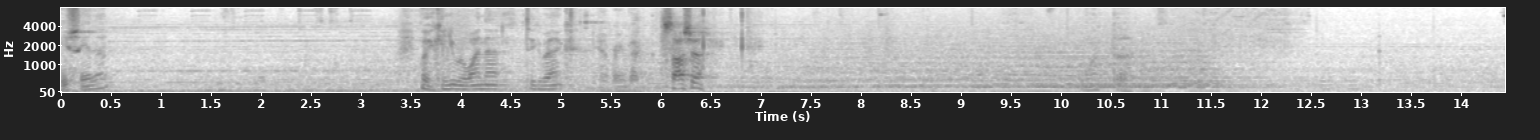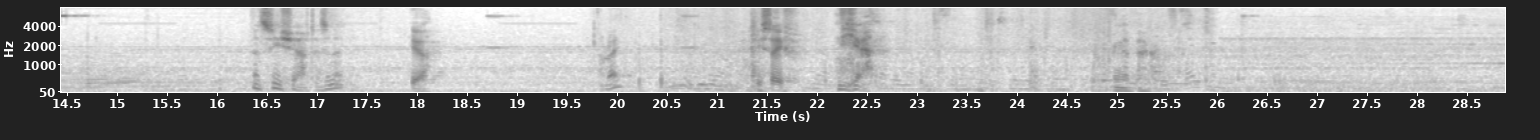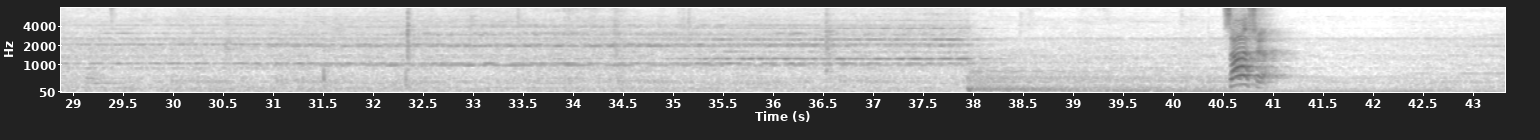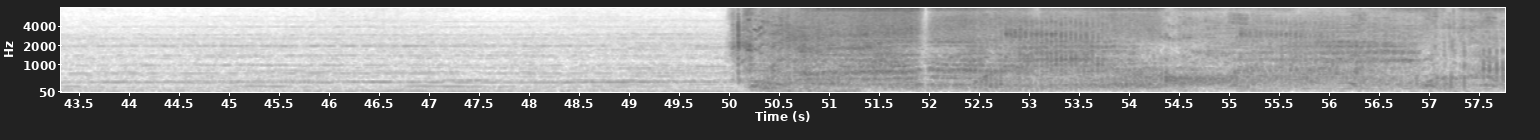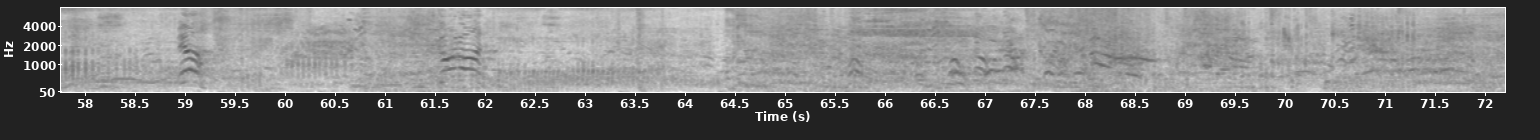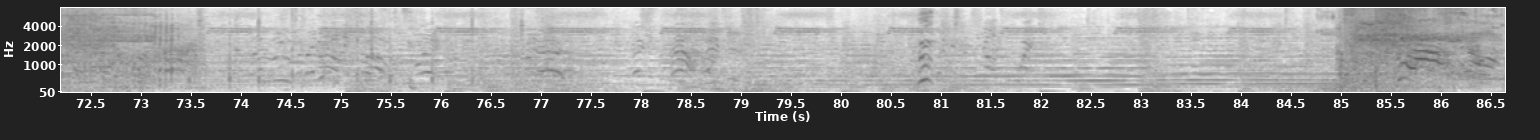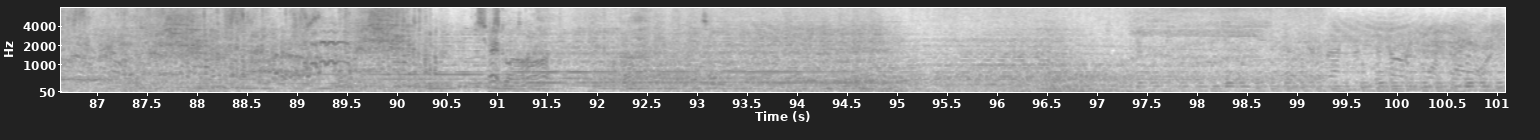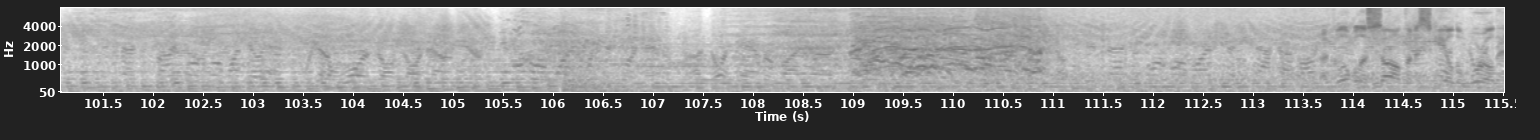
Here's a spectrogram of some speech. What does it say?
You seeing that? Wait, can you rewind that? Take it back. Yeah, bring it back. Sasha? What the? That's C shaft, isn't it? Yeah. All right. Be safe. Yeah.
